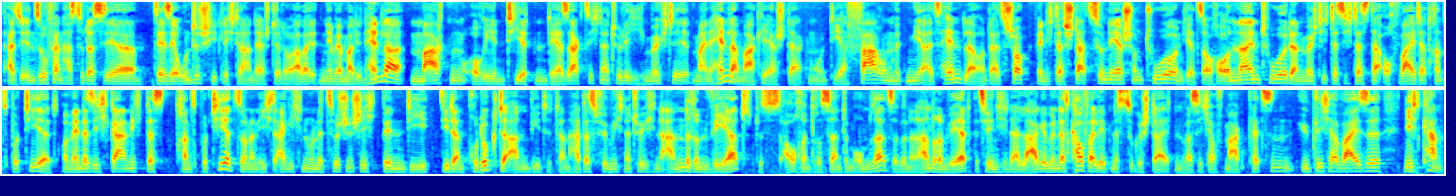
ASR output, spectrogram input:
Also insofern hast du das sehr, sehr, sehr unterschiedlich da an der Stelle. Aber nehmen wir mal den Händlermarkenorientierten, der sagt sich natürlich, ich möchte meine Händlermarke ja stärken stärken und die Erfahrung mit mir als Händler und als Shop, wenn ich das stationär schon tue und jetzt auch online tue, dann möchte ich, dass sich das da auch weiter transportiert. Und wenn er sich gar nicht das transportiert, sondern ich eigentlich nur eine Zwischenschicht bin, die, die dann Produkte anbietet, dann hat das für mich natürlich einen anderen Wert. Das ist auch interessant im Umsatz, aber einen anderen Wert, als wenn ich in der Lage bin, das Kauferlebnis zu gestalten, was ich auf Marktplätzen üblicherweise nicht kann.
